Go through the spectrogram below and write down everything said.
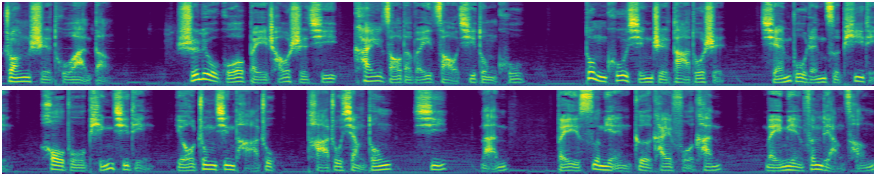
装饰图案等。十六国北朝时期开凿的为早期洞窟，洞窟形制大多是前部人字披顶，后部平起顶，有中心塔柱，塔柱向东西南北四面各开佛龛，每面分两层，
